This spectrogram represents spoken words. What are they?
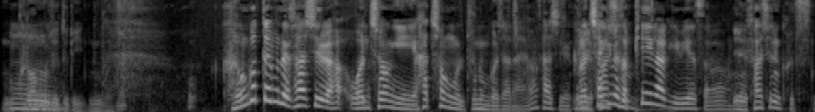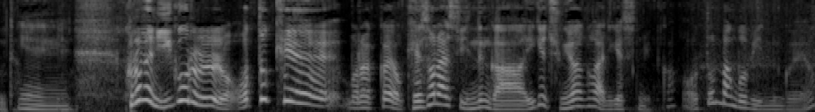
뭐 그런 음. 문제들이 있는 거죠. 그런 것 때문에 사실 하- 원청이 하청을 두는 거잖아요. 사실 그런 예, 책임에서 사실은- 피해가기 위해서. 예, 사실은 그렇습니다. 예. 그러면 이거를 어떻게 뭐랄까요 개선할 수 있는가 이게 중요한 거 아니겠습니까? 어떤 방법이 있는 거예요?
